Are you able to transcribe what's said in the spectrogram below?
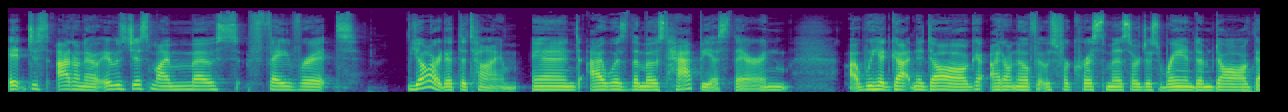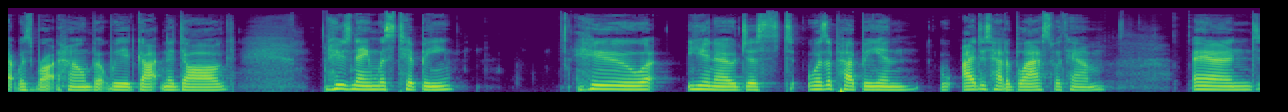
it just, I don't know, it was just my most favorite yard at the time and I was the most happiest there and uh, we had gotten a dog. I don't know if it was for Christmas or just random dog that was brought home, but we had gotten a dog whose name was Tippy who, you know, just was a puppy and I just had a blast with him. And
